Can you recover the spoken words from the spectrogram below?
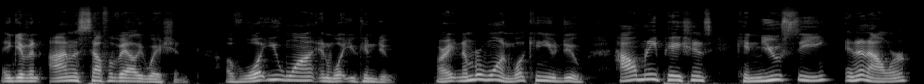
and give an honest self evaluation of what you want and what you can do. All right, number one, what can you do? How many patients can you see in an hour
